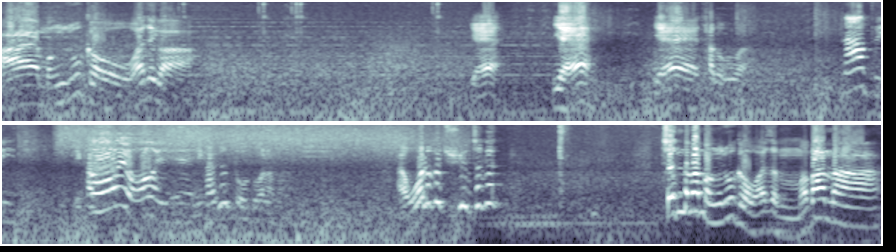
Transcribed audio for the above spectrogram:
哎，猛如狗啊这个！耶耶耶，太多了！那不一定。你看，哦哟耶！你看这躲过了吗？哎，我勒个去，这个！真他妈猛如狗啊！怎么办嘛？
